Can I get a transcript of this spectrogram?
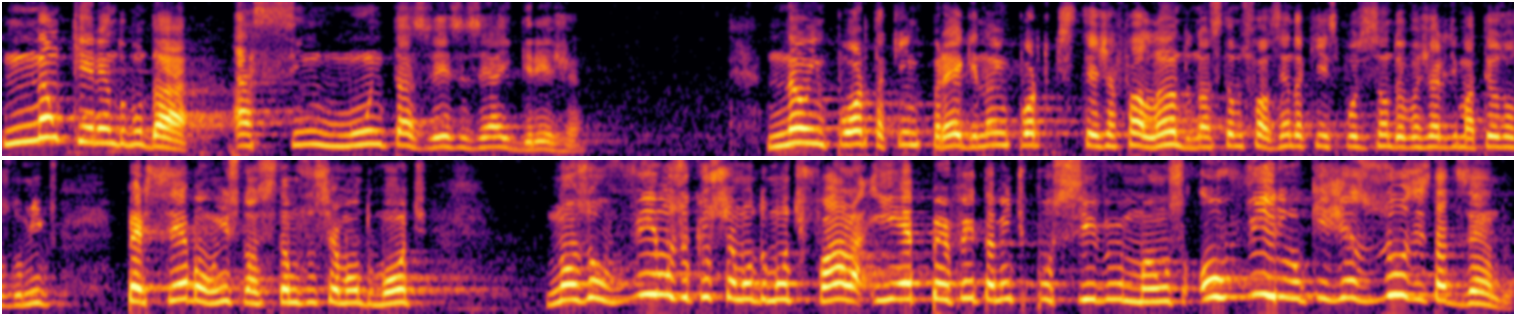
não querendo mudar. Assim muitas vezes é a igreja. Não importa quem pregue, não importa o que esteja falando, nós estamos fazendo aqui a exposição do Evangelho de Mateus aos domingos. Percebam isso, nós estamos no Sermão do Monte. Nós ouvimos o que o Sermão do Monte fala e é perfeitamente possível, irmãos, ouvirem o que Jesus está dizendo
